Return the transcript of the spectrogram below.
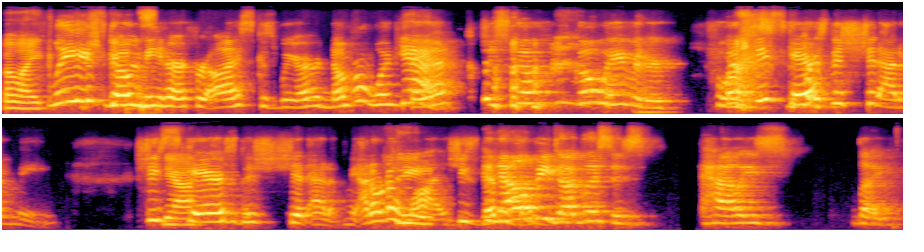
but like Please go meet her for us because we are her number one Yeah, fan. just go go wave at her. For she scares the shit out of me. She Yeah. scares the shit out of me. I don't know She- why. She's Penelope Douglas is Hallie's like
